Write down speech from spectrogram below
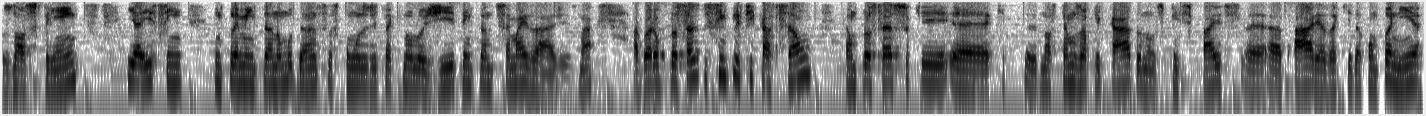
os nossos clientes, e aí sim implementando mudanças com o uso de tecnologia e tentando ser mais ágeis. Né? Agora, o processo de simplificação é um processo que, é, que nós temos aplicado nos principais é, áreas aqui da companhia,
